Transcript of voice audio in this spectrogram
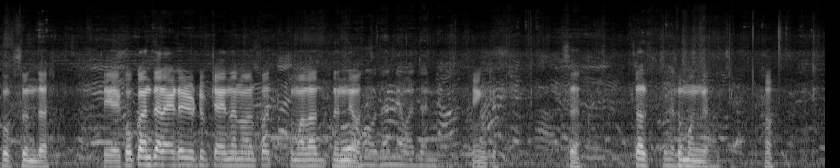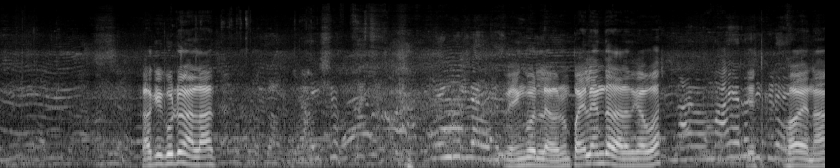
खूप सुंदर. ठीक आहे कोकणचा रायडर यूट्यूब चॅनलमार्फत तुम्हाला धन्यवाद हो धन्यवाद. धन्यवाद थँक्यू चल चल. तू मंग हो. काकी कुठून आलात? वेंगुर्ल्यावरून. पहिल्यांदा आलात का होय ना.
